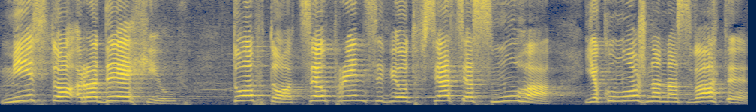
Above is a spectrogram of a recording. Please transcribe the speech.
місто Радехів. Тобто, це, в принципі, от вся ця смуга, яку можна назвати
